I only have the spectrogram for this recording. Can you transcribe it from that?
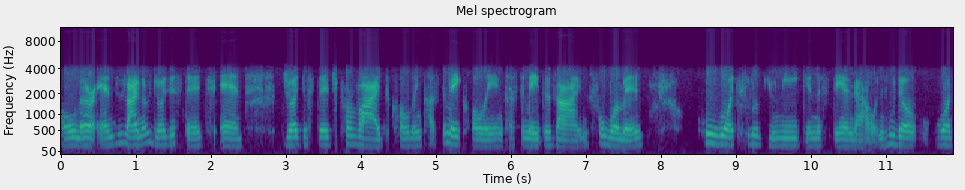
owner and designer of Georgia Stitch. And Georgia Stitch provides clothing, custom made clothing, and custom made designs for women who want to look unique and to stand out, and who don't want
